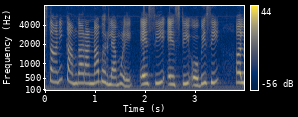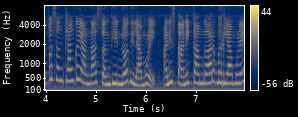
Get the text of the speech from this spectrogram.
स्थानिक कामगारांना भरल्यामुळे S C S T OBC अल्पसंख्याक यांना संधी न दिल्यामुळे आणि स्थानिक कामगार भरल्यामुळे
